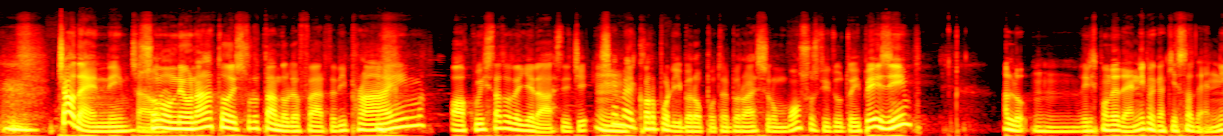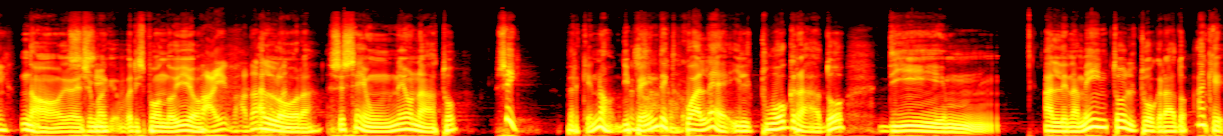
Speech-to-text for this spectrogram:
Ciao Danny, Ciao. sono un neonato e sfruttando le offerte di Prime ho acquistato degli elastici. Insieme Mm. al corpo libero potrebbero essere un buon sostituto ai pesi? Allora, mm, vi risponde Danny perché ha chiesto a Danny. No, eh, Sì, sì. rispondo io. Vai, vada. Allora, se sei un neonato, sì, perché no? Dipende Esatto. qual è il tuo grado di mh, allenamento, il tuo grado, anche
